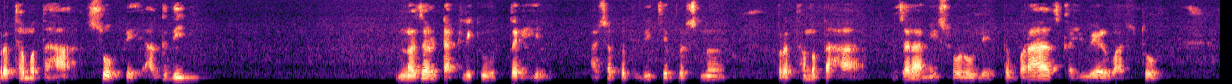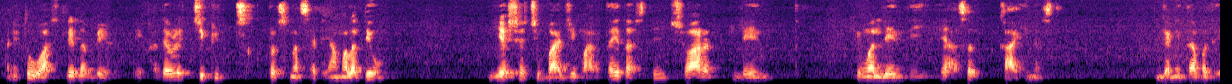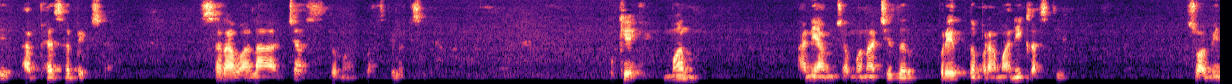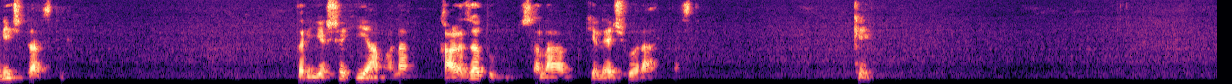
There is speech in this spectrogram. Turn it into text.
प्रथमत सोपे अगदी नजर टाकली की उत्तर हे. अशा पद्धतीचे प्रश्न प्रथमत जर आम्ही सोडवले तर बराच काही वेळ वाचतो आणि तो वाचलेला वेळ एखाद्या वेळेस चिकित्सक प्रश्नासाठी आम्हाला देऊन यशाची बाजी मारता येत असते. शॉर्ट लेंथ किंवा लेंदी हे असं काही नसतं. गणितामध्ये अभ्यासापेक्षा सरावाला जास्त महत्त्व असते लक्ष द्या. ओके मन आणि आमच्या मनाचे जर प्रयत्न प्रामाणिक असतील स्वामिनिष्ठ असतील. तर यशही आम्हाला काळजातून सलाम केल्याशिवाय राहत नसते.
